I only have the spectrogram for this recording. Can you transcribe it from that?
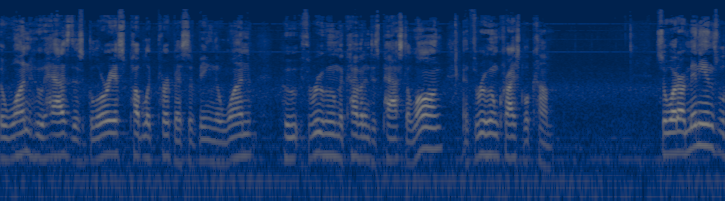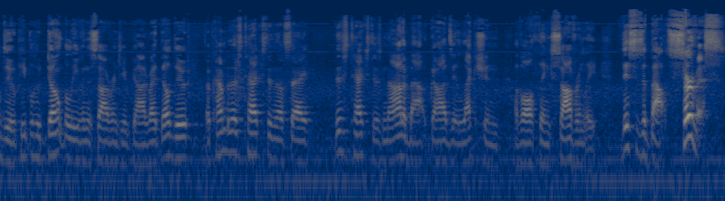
the one who has this glorious public purpose of being the one who through whom the covenant is passed along and through whom Christ will come. So what Arminians will do, people who don't believe in the sovereignty of God, right? They'll do they'll come to this text and they'll say this text is not about God's election of all things sovereignly. This is about service.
